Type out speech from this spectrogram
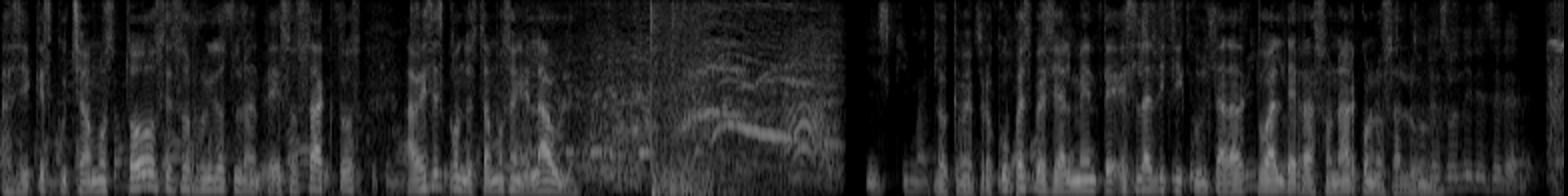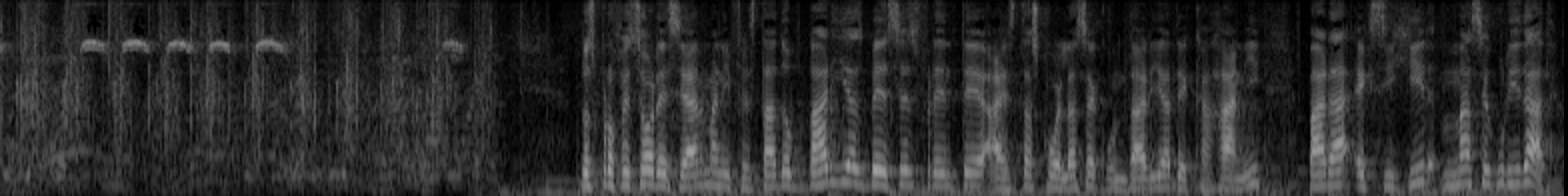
Así que escuchamos todos esos ruidos durante esos actos, a veces cuando estamos en el aula. Lo que me preocupa especialmente es la dificultad actual de razonar con los alumnos. Los profesores se han manifestado varias veces frente a esta escuela secundaria de Kahani para exigir más seguridad.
